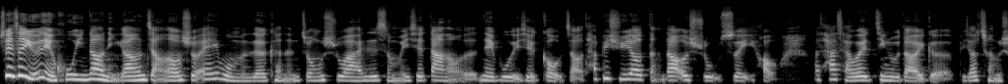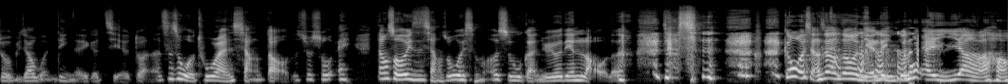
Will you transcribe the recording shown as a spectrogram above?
所以这有点呼应到你刚刚讲到说，哎，我们的可能中枢啊，还是什么一些。大脑的内部一些构造，他必须要等到二十五岁以后，那他才会进入到一个比较成熟、比较稳定的一个阶段了。这是我突然想到的，就说，哎，当时我一直想说，为什么二十五感觉有点老了，就是跟我想象中的年龄不太一样了哈。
